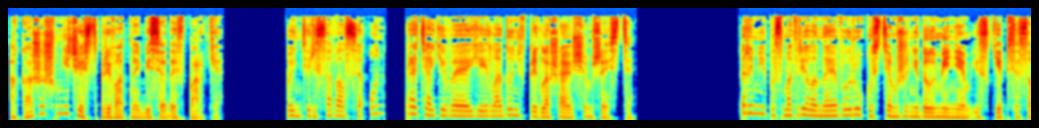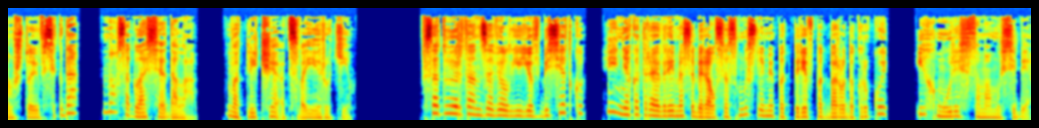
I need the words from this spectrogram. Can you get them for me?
«Окажешь мне честь приватной беседой в парке?» — поинтересовался он, протягивая ей ладонь в приглашающем жесте. Реми посмотрела на его руку с тем же недоумением и скепсисом, что и всегда, но согласие дала, в отличие от своей руки. В саду Эртан завел ее в беседку и некоторое время собирался с мыслями, подперев подбородок рукой и хмурясь самому себе.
